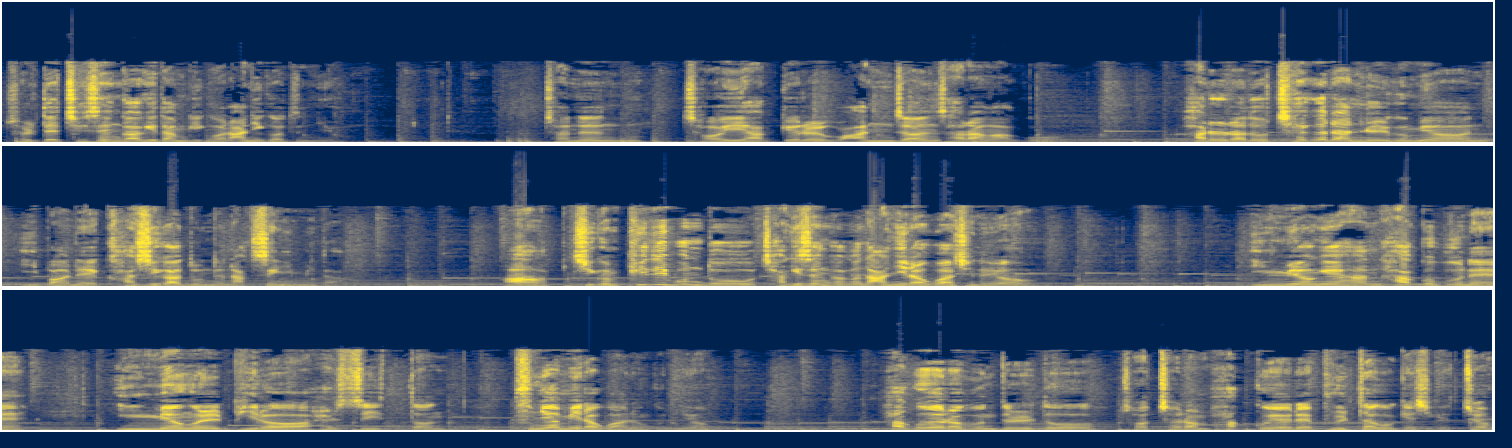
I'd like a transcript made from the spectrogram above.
절대 제 생각이 담긴 건 아니거든요. 저는 저희 학교를 완전 사랑하고 하루라도 책을 안 읽으면 입안에 가시가 돋는 학생입니다. 아, 지금 PD분도 자기 생각은 아니라고 하시네요. 익명의 한 학우분의 익명을 빌어 할 수 있던 푸념이라고 하는군요. 학우 여러분들도 저처럼 학구열에 불타고 계시겠죠?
